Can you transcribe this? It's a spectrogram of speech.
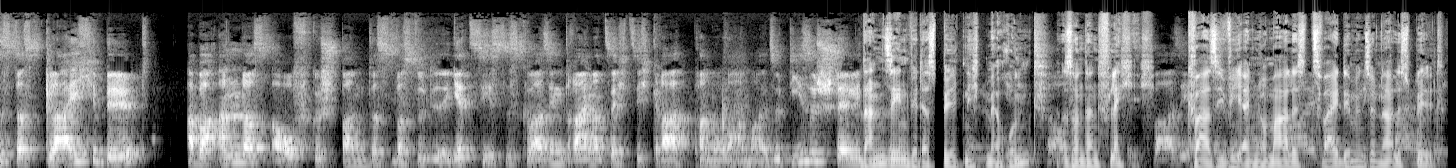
ist das gleiche Bild, aber anders aufgespannt. Das, was du jetzt siehst, ist quasi ein 360-Grad-Panorama. Also diese Stelle. Dann sehen wir das Bild nicht mehr rund, sondern flächig. Quasi wie ein normales zweidimensionales Bild.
